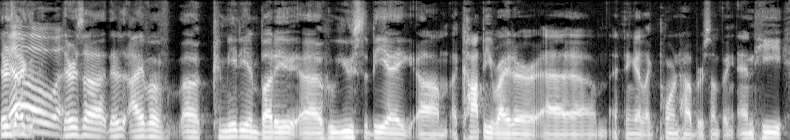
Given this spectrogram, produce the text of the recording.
there's No. Like, there's a there's I have a, a comedian buddy uh, who used to be a um, a copywriter at um, I think at like Pornhub or something, and he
